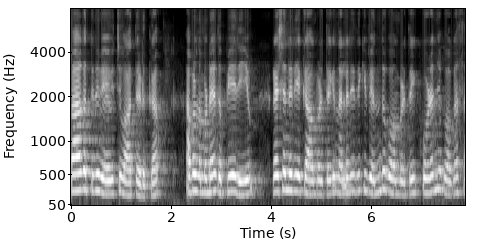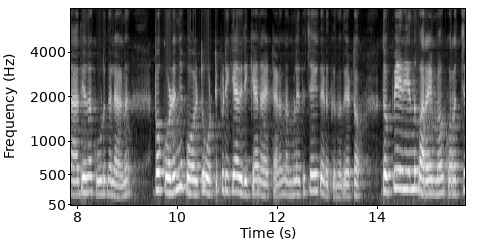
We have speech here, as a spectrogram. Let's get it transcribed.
പാകത്തിന് വേവിച്ച് വാത്തെടുക്കാം. അപ്പോൾ നമ്മുടെ തൊപ്പിയരിയും റേഷൻ അരിയൊക്കെ ആകുമ്പോഴത്തേക്ക് നല്ല രീതിക്ക് വെന്ത് പോകുമ്പോഴത്തേക്ക് കുഴഞ്ഞു പോകാൻ സാധ്യത കൂടുതലാണ്. അപ്പോൾ കുഴഞ്ഞു പോയിട്ട് ഒട്ടിപ്പിടിക്കാതിരിക്കാനായിട്ടാണ് നമ്മളിത് ചെയ്തെടുക്കുന്നത് കേട്ടോ. തൊപ്പി അരി എന്ന് പറയുമ്പം കുറച്ച്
